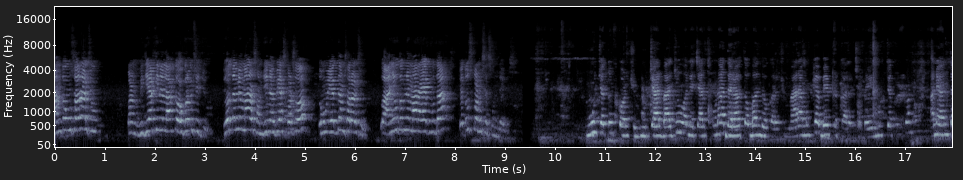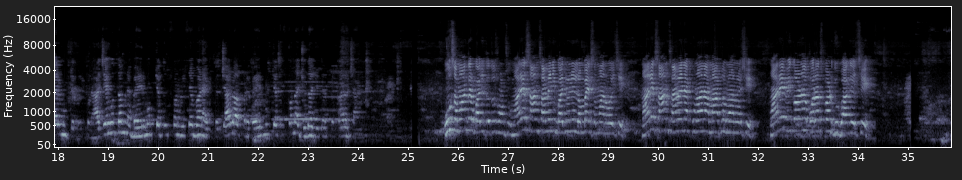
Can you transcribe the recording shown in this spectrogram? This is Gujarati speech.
આમ તો હું સરળ છું. પણ વિદ્યાર્થીને લાગતો અઘરો વિષય છું. જો તમે મારો સમજીને અભ્યાસ કરશો તો હું એકદમ સરળ છું. તો આજે હું તમને મારા એક મુદ્દા ચતુષ્કોણ વિશે સમજાવીશ. હું ચતુષ્કોણ છું. હું ચાર બાજુ અને ચાર ખૂણા ધરાવતો બંધો કરું છું. મારા મુખ્ય બે પ્રકારો છે. બહિર્મુખ ચતુષ્કોણ અને અંતર્મુખ ચતુષ્કોણ. આજે હું તમને બહિર્મુખ ચતુષ્કોણ વિશે ભણાવીશ. તો ચાલો આપણે બહિર્મુખ ચતુષ્કોણના જુદા જુદા પ્રકારો જાણીએ. હું સમાંતર બાજુ ચતુષ્કોણ છું. મારે સામ સામે સામેની બાજુની લંબાઈ સમાન હોય છે. મારે સામ સામેના ખૂણાના માપ સમાન છે. મારે વિકર્ણ પરસ્પર દુભાગે છે.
